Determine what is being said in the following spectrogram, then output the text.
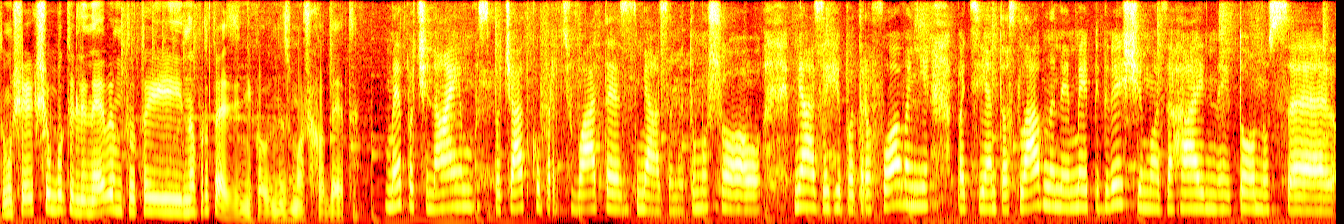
Тому що якщо бути лінивим, то ти і на протезі ніколи не зможеш ходити. Ми починаємо спочатку працювати з м'язами, тому що м'язи гіпотрофовані, пацієнт ослаблений. Ми підвищуємо загальний тонус е,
